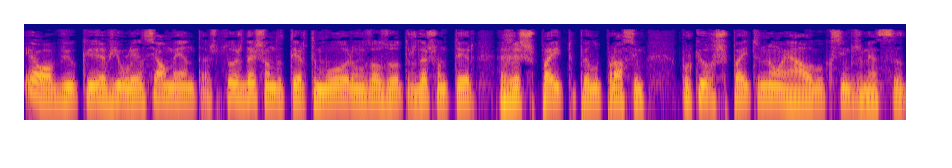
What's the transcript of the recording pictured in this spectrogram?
é óbvio que a violência aumenta. As pessoas deixam de ter temor uns aos outros, deixam de ter respeito pelo próximo, porque o respeito não é algo que simplesmente se,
